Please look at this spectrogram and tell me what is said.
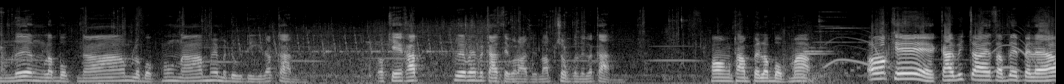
ำเรื่องระบบน้ำระบบห้องน้ำให้มันดูดีแล้วกัน โอเคครับ เพื่อไม่ให้เป็นการเสียเวลาเดี๋ยวรับชมกันเลยแล้วกัน ห้องทำเป็นระบบมาก โอเค การวิจัยสำเร็จไปแล้ว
